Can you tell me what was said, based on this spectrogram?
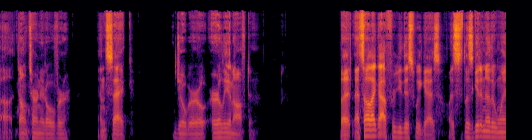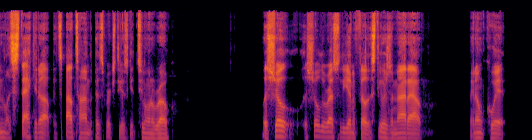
uh, don't turn it over, and sack Joe Burrow early and often. But that's all I got for you this week, guys. Let's let's get another win. Let's stack it up. It's about time the Pittsburgh Steelers get two in a row. Let's show let's show the rest of the NFL the Steelers are not out. They don't quit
